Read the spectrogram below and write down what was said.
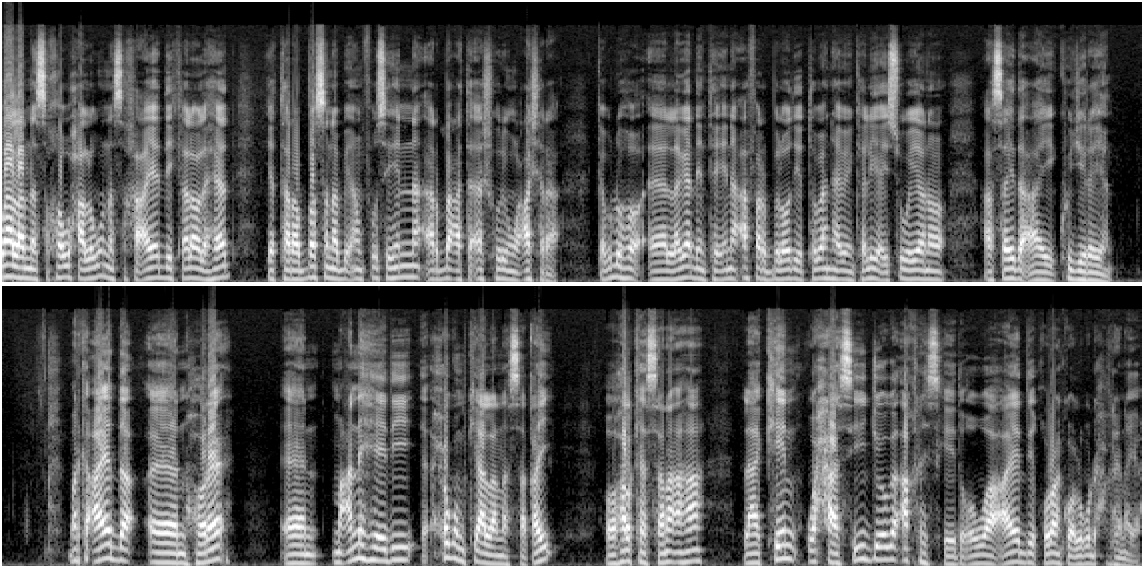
waa la nasakho. Waxaa lagu nasakha ayaddii kaleo laheyd yatarabasna bianfusihina arbacata ashhurin wa cashra. Gabdhuhu laga dhintay ina afar bilood iyo toban habeen kaliya ay sugayaanoo asayda ay ku jirayaan marka aayadda hore macnaheedii xugumkia la nasaqay oo halka sano ahaa laakiin waxaa sii jooga akhriskeeda oo waa aayaddii qur'aanka oo lagu dhex akrinaya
